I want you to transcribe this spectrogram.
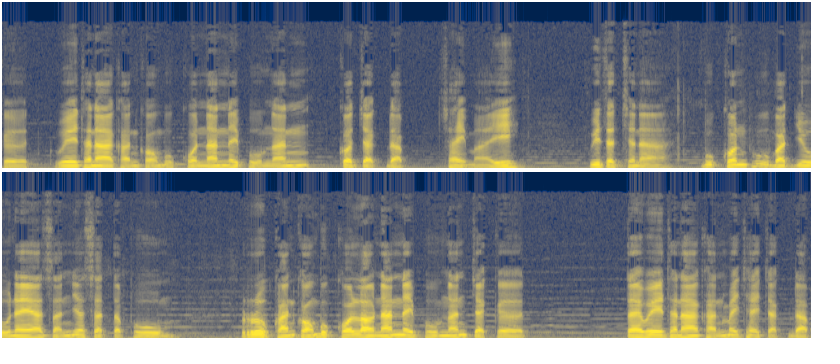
เกิด เวทนาขันของบุคคลนั้นในภูมินั้นก็จะดับใช่ไหม วิจัชนาบุคคลผู้บัตอยู่ในอสัญญาสัตตภูมิ รูปขันของบุคคลเหล่านั้นในภูมินั้นจะเกิด แต่เวทนาขันไม่ใช่จักดับ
